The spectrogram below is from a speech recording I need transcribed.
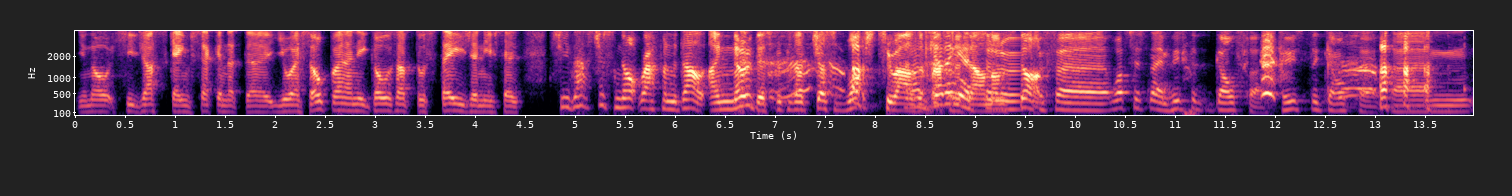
you know, he just came second at the US Open and he goes up to stage and he said, See, that's just not Rafa Nadal. I know this because I've just watched two hours I'm of Rafa getting a Nadal non-stop. uh, what's his name? Who's the golfer? Who's the golfer? Um,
